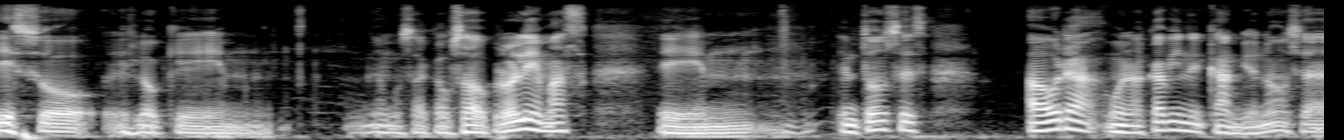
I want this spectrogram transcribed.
eso es lo que digamos, ha causado problemas. entonces, Ahora, bueno, acá viene el cambio, ¿no? O sea,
